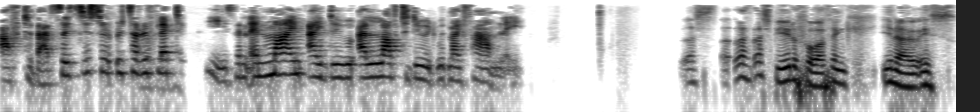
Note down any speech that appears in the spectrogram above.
after that. So it's just a, it's a reflective and, and mine, I do, I love to do it with my family. That's that's beautiful. I think you know it's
